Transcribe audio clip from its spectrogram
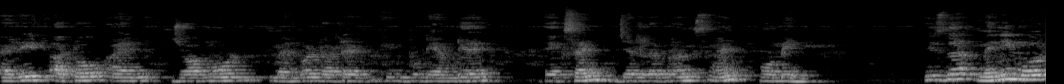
Edit auto and job mode manual data input mdi x and z reference and homing. Is the many more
